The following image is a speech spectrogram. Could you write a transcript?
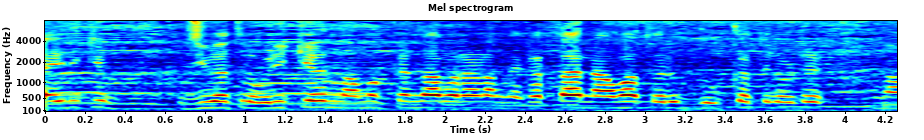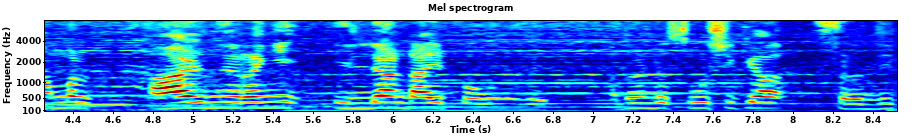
ആയിരിക്കും ജീവിതത്തിൽ ഒരിക്കലും നമുക്ക് എന്താ പറയണം നികത്താനാവാത്ത ഒരു ദുഃഖത്തിലോട്ട് നമ്മൾ ആഴ്ന്നിറങ്ങി ഇല്ലാണ്ടായി പോകുന്നത്. അതുകൊണ്ട് സൂക്ഷിക്കുക ശ്രദ്ധിക്കുക.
